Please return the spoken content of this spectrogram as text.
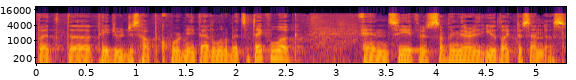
but the page would just help coordinate that a little bit. So take a look and see if there's something there that you'd like to send us.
